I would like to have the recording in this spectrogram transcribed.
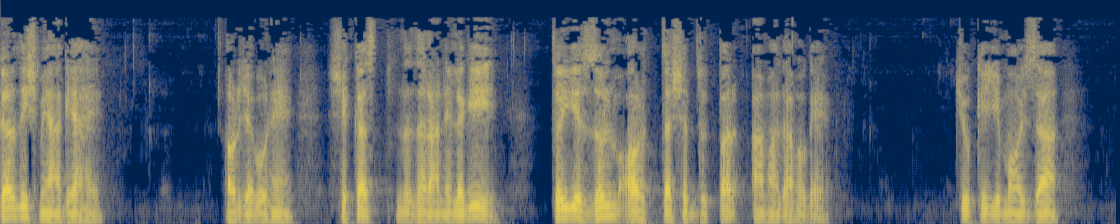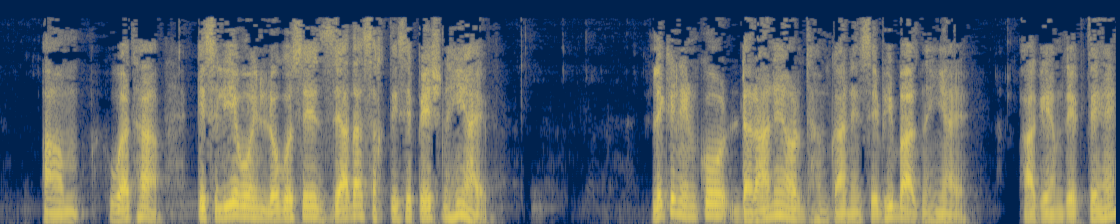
گردش میں آ گیا ہے۔ اور جب انہیں شکست نظر آنے لگی تو یہ ظلم اور تشدد پر آمادہ ہو گئے۔ چونکہ یہ معاوضہ عام ہوا تھا، اس لیے وہ ان لوگوں سے زیادہ سختی سے پیش نہیں آئے۔ لیکن ان کو ڈرانے اور دھمکانے سے بھی باز نہیں آئے۔ آگے ہم دیکھتے ہیں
